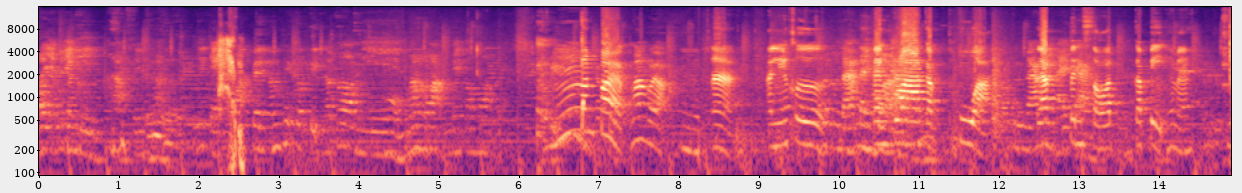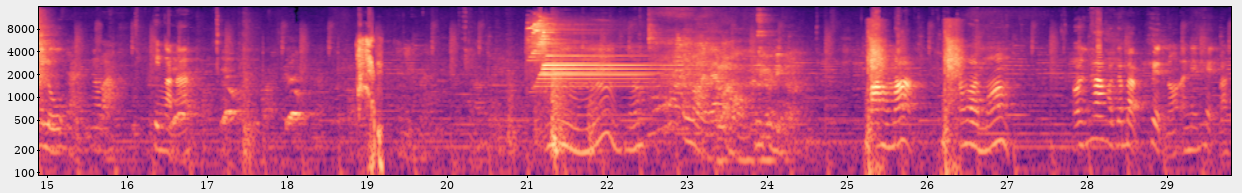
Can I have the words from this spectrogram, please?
ป็นน้ำพริกกะปิแล้วก็มีเห็นมากว่าไม่ต้องมอดอืมมันแปลกมากเลยอะอ่า อันนี้คือน้ำแตงกวากับถั่ว แล้วเป็นซอสกะปิใช่ไหม ไม่รู้ กินก่อนนะอืมอร่อยแล้วหอมปังมาก อร่อยมาก รสชาติเขาจะแบบเผ็ดเนาะ อันนี้เผ็ดปะ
